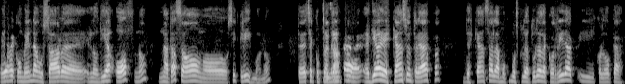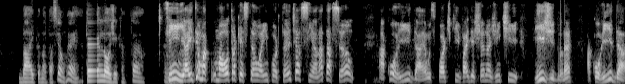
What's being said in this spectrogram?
eles recomendam usar eh, los días off, ¿no? Natación o ciclismo, ¿no? Entonces se complementa el día de descanso, entre aspas, descansa la musculatura de la corrida e coloca bike, natação. É, tem lógica. Tá, Sim, e aí tem uma, uma outra questão aí importante, assim, a natação, a corrida, é um esporte que vai deixando a gente rígido, né? A corrida,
